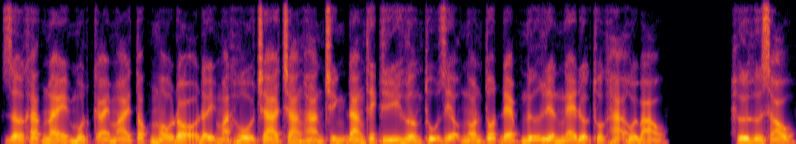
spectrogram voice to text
Giờ khác này một cái mái tóc màu đỏ đầy mặt hồ cha tráng hán chính đang thích dí hưởng thụ rượu ngon tốt đẹp nữ liền nghe được thuộc hạ hồi báo. Hư hư sáu.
